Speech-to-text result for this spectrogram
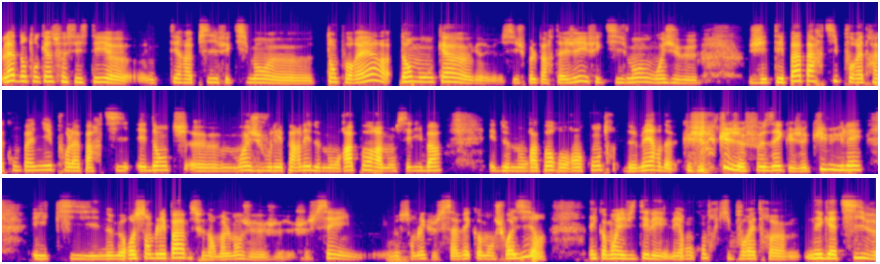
Là, dans ton cas, soit c'était, heu, une thérapie effectivement, heu, temporaire. Dans mon cas, heu, si je peux le partager, effectivement, moi je j'étais pas partie pour être accompagnée pour la partie aidante. Moi, je voulais parler de mon rapport à mon célibat et de mon rapport aux rencontres de merde que je que je faisais, que je cumulais et qui ne me ressemblaient pas. Parce que normalement, je je je sais, il me semblait que je savais comment choisir et comment éviter les les rencontres qui pourraient être, négatives,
